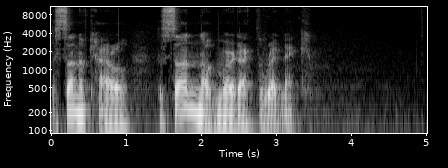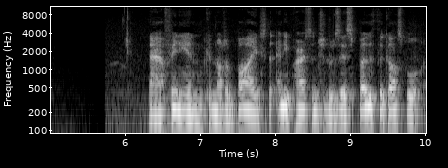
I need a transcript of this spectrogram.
the son of Cairill, the son of Muredac the Redneck. Uh, now Finian could not abide that any person should resist both the gospel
